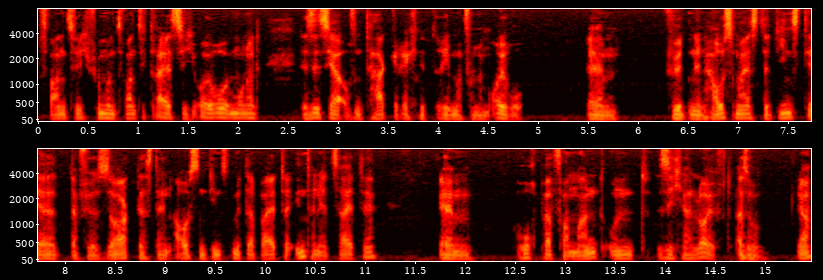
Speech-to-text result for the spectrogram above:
20, 25, 30 Euro im Monat. Das ist ja auf den Tag gerechnet, reden wir von einem Euro. Ähm, für den Hausmeisterdienst, der dafür sorgt, dass dein Außendienstmitarbeiter Internetseite ähm, hochperformant und sicher läuft. Also, ja.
